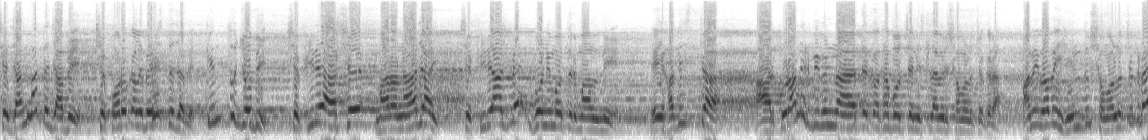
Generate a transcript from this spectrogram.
সে জান্নাতে যাবে, সে পরকালে বেহেস্তে যাবে। কিন্তু যদি সে ফিরে আসে, মারা না যায়, সে ফিরে আসবে গনিমতের মাল নিয়ে। এই হাদিসটা আর কোরআনের বিভিন্ন আয়াতের কথা বলছেন ইসলামের সমালোচকরা। আমি ভাবি হিন্দু সমালোচকরা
